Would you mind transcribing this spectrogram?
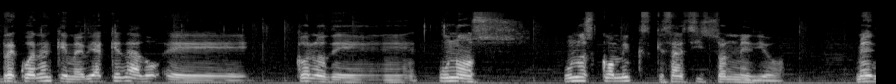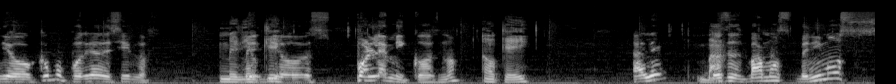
recuerdan que me había quedado eh, con lo de unos, unos cómics que sabes si son medio, medio, ¿cómo podría decirlos? Medio. Medios polémicos, ¿no? Ok, ¿Vale? va. Entonces vamos, venimos,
